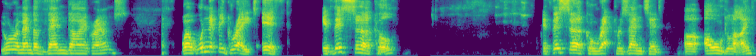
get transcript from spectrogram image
You all remember Venn diagrams? Well, wouldn't it be great if, if this circle, if this circle represented our old life,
